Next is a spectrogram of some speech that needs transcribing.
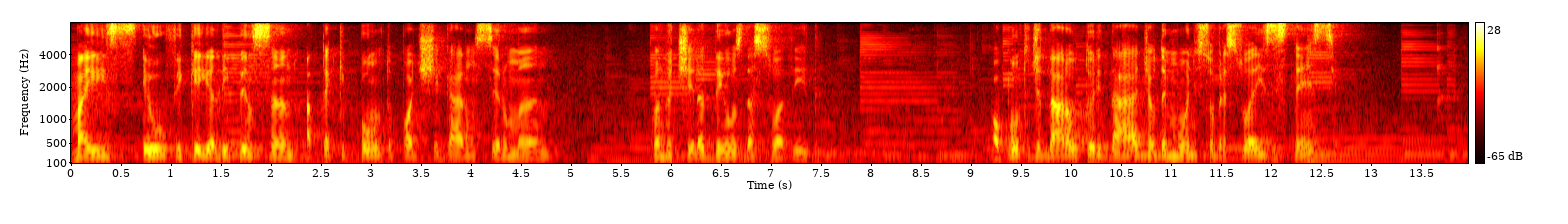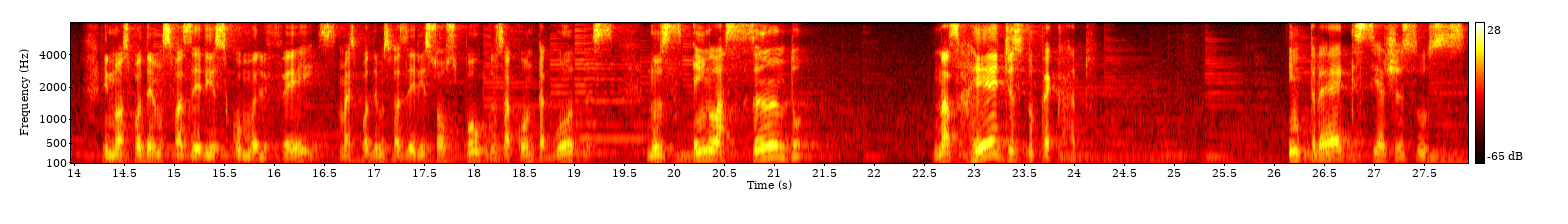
Mas eu fiquei ali pensando até que ponto pode chegar um ser humano quando tira Deus da sua vida, ao ponto de dar autoridade ao demônio sobre a sua existência. E nós podemos fazer isso como ele fez, mas podemos fazer isso aos poucos, a conta gotas, nos enlaçando nas redes do pecado. Entregue-se a Jesus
